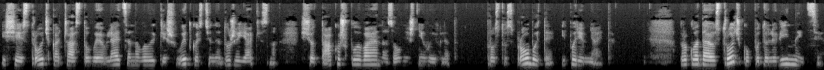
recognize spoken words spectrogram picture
і ще й строчка часто виявляється на великій швидкості не дуже якісно, що також впливає на зовнішній вигляд. Просто спробуйте і порівняйте. Прокладаю строчку по дольовій нитці.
